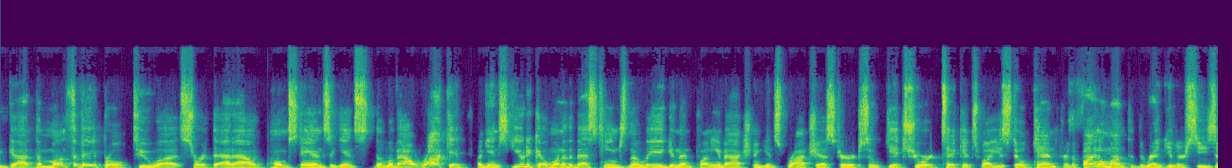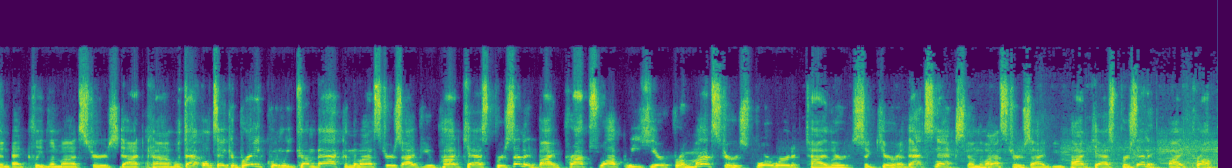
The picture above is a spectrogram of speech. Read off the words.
You've got the month of April to uh, sort that out. Homestands against the Laval Rocket, against Utica, one of the best teams in the league, and then plenty of action against Rochester. So get your tickets while you still can for the final month of the regular season at clevelandmonsters.com. With that, we'll take a break. When we come back on the Monsters Eye View podcast presented by Prop Swap, we hear from Monsters forward Tyler Sikura. That's next on the Monsters Eye View podcast presented by Prop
